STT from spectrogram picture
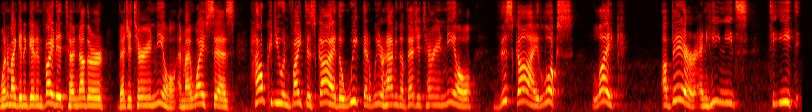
when am I going to get invited to another vegetarian meal? And my wife says, How could you invite this guy the week that we are having a vegetarian meal? This guy looks like a bear and he needs to eat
